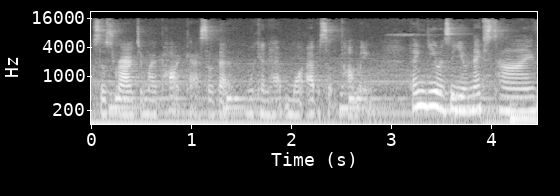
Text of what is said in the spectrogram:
subscribe to my podcast so that we can have more episodes coming. Thank you and see you next time.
